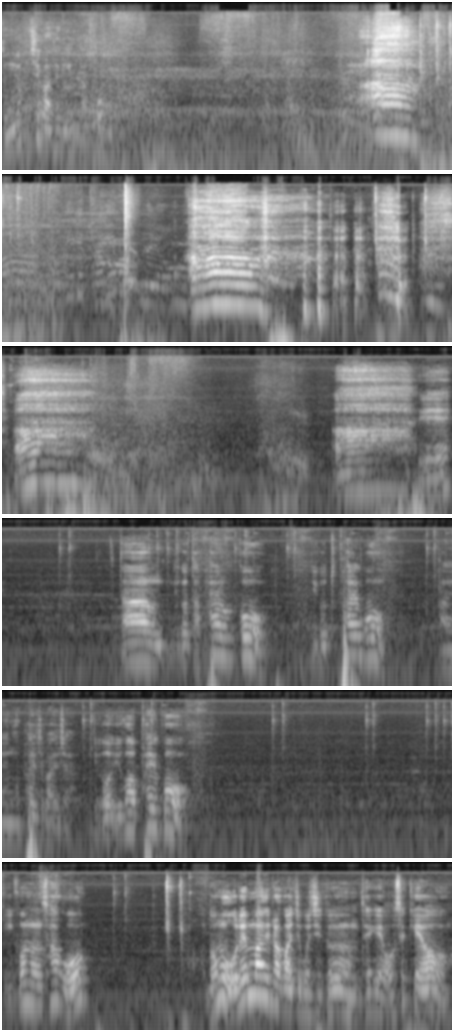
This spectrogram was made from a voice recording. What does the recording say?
능력치가 생긴다고? 아! 아! 아! 아, 예. 일단 이거 다 팔고 이것도 팔고 아 이거 팔지 말자. 이거 이거 팔고 이거는 사고 너무 오랜만이라 가지고 지금 되게 어색해요.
